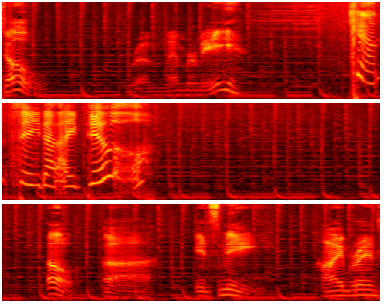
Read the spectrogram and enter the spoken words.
So, remember me? Can't say that I do. Oh, uh, it's me, Hybrid,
